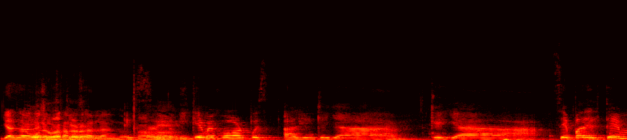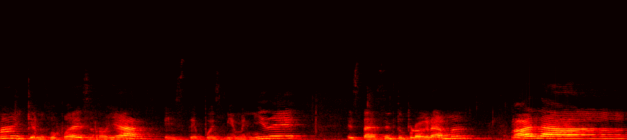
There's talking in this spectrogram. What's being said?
Ya saben de lo que estamos aclarar. hablando. Exacto. Ajá. Y qué mejor, pues, alguien que ya, que ya sepa del tema y que nos lo pueda desarrollar. Este, pues, bienvenida. Estás en tu programa. Hola,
